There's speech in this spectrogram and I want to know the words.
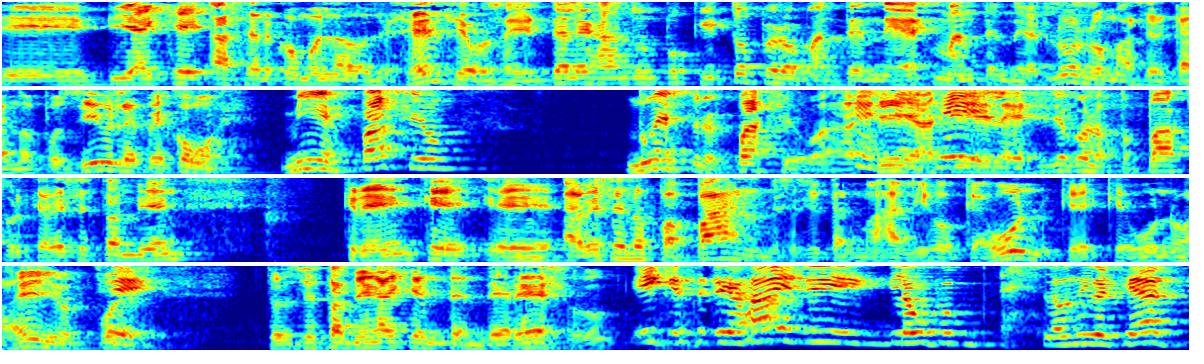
eh, y hay que hacer como en la adolescencia, o sea, irte alejando un poquito, pero mantener, mantenerlo lo más cercano posible. Es como mi espacio, nuestro espacio, así, así, Sí. el ejercicio con los papás, porque a veces también creen que eh, a veces los papás necesitan más al hijo que, a uno, que, que uno a ellos, pues. Sí. Entonces también hay que entender eso. Y que ajá, y la, la universidad,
